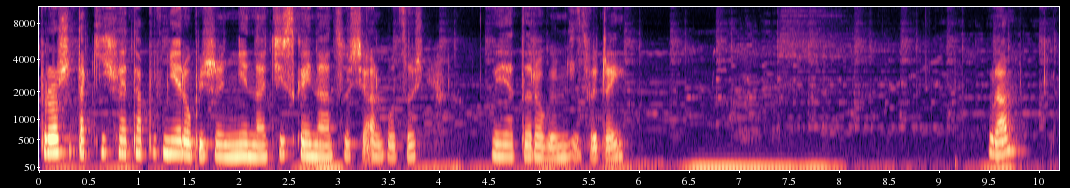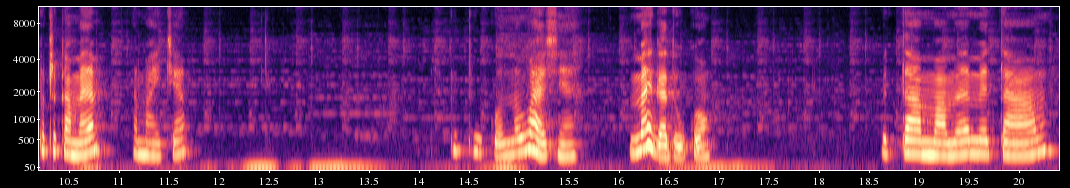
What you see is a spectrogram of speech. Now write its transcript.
Proszę takich etapów nie robić, że nie naciskaj na coś albo coś, bo ja to robię zazwyczaj. Dobra, poczekamy na majcie. Zbyt długo, no właśnie. Mega długo. My tam mamy, my tam.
